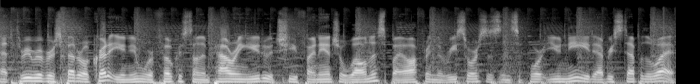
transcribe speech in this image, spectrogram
At Three Rivers Federal Credit Union, we're focused on empowering you to achieve financial wellness by offering the resources and support you need every step of the way.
